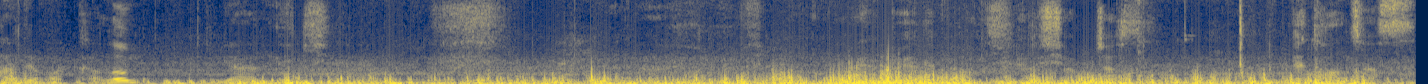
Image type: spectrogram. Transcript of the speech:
Hadi bakalım geldik. Köpeğe de bir alışveriş yapacağız. Et alacağız.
